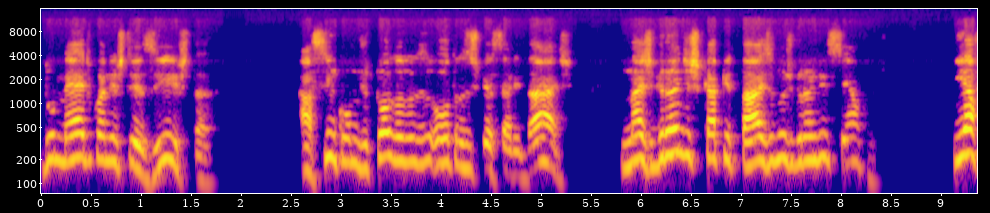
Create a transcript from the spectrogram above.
do médico anestesista, assim como de todas as outras especialidades, nas grandes capitais e nos grandes centros. E a,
